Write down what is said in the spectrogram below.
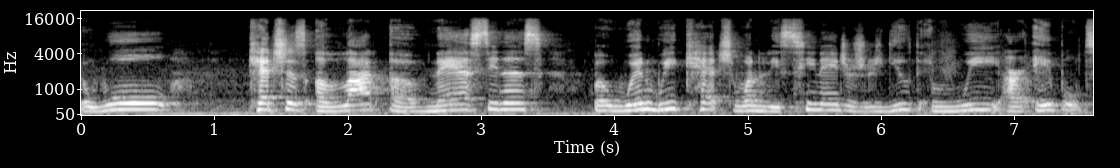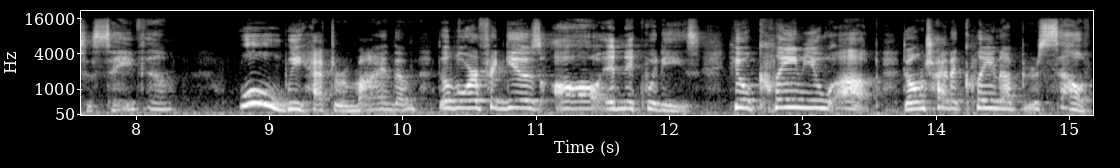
The wool catches a lot of nastiness. But when we catch one of these teenagers or youth and we are able to save them, Woo, we have to remind them the Lord forgives all iniquities. He'll clean you up. Don't try to clean up yourself.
